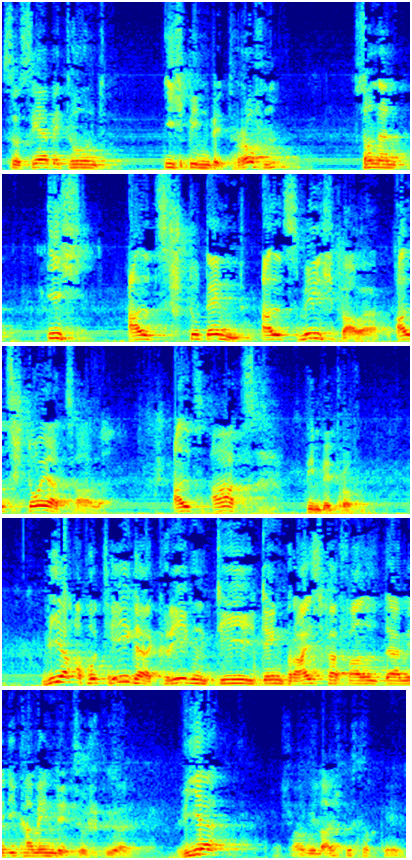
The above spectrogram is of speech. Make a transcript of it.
so sehr betont, ich bin betroffen, sondern ich als Student, als Milchbauer, als Steuerzahler, als Arzt bin betroffen. Wir Apotheker kriegen die, den Preisverfall der Medikamente zu spüren. Wir, schau, wie leicht das doch geht.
